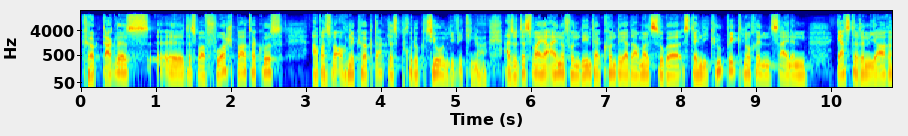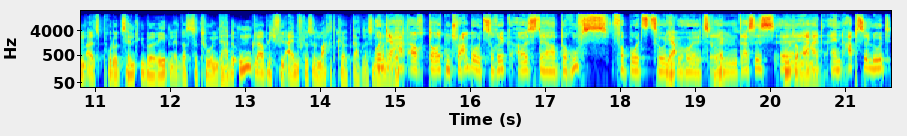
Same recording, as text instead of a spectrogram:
Kirk Douglas, äh, das war vor Spartacus, aber es war auch eine Kirk Douglas Produktion, die Wikinger. Also das war ja einer von denen, der konnte ja damals sogar Stanley Kubrick noch in seinen ersteren Jahren als Produzent überreden, etwas zu tun. Der hatte unglaublich viel Einfluss und Macht, Kirk Douglas. Und er hat auch Dalton Trumbo zurück aus der Berufsverbotszone ja, geholt. Korrekt. Ähm, das ist, äh, er hat ein absolut,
